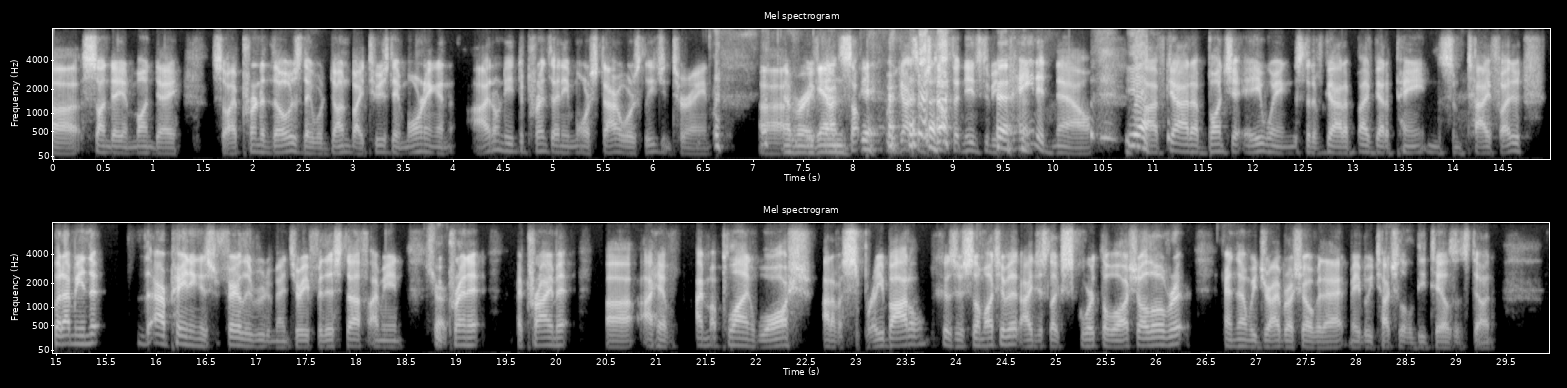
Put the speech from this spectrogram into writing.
uh Sunday and Monday. So I printed those. They were done by Tuesday morning, and I don't need to print any more Star Wars Legion terrain. Uh, Ever we've again. Got some, Yeah. We've got some stuff that needs to be painted now. Yeah, I've got a bunch of A wings that have got. A, I've got to paint and some Tie fighters. But I mean, the, the, our painting is fairly rudimentary for this stuff. I mean, sure. I print it, I prime it. Uh, I have. I'm applying wash out of a spray bottle because there's so much of it. I just like squirt the wash all over it, and then we dry brush over that. Maybe we touch little details. It's done.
